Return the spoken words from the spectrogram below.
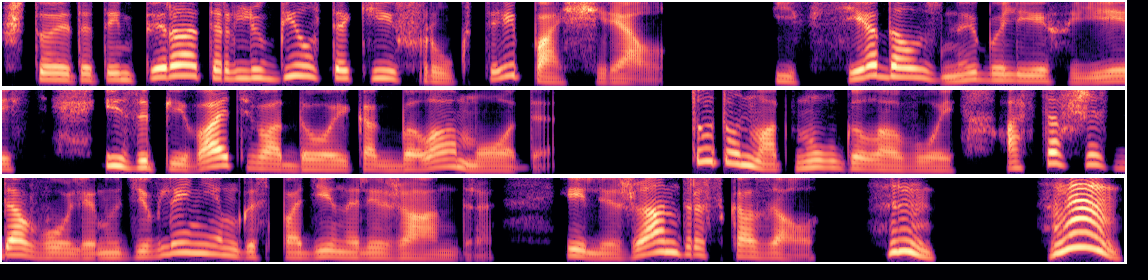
что этот император любил такие фрукты и поощрял. И все должны были их есть и запивать водой, как была мода. Тут он мотнул головой, оставшись доволен удивлением господина Лежандра. И Лежандра сказал «Хм, хм,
